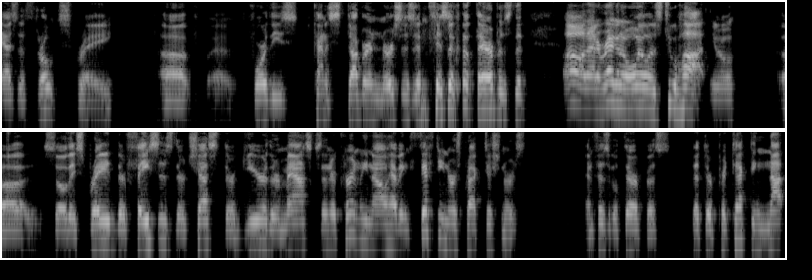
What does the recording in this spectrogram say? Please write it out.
as a throat spray uh, uh, for these kind of stubborn nurses and physical therapists that, oh, that oregano oil is too hot, you know. Uh, so they sprayed their faces, their chest, their gear, their masks, and they're currently now having 50 nurse practitioners and physical therapists that they're protecting. Not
